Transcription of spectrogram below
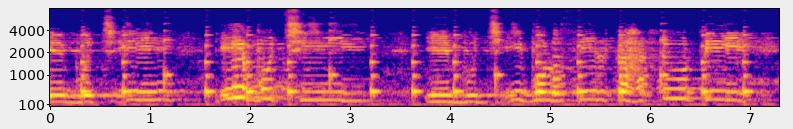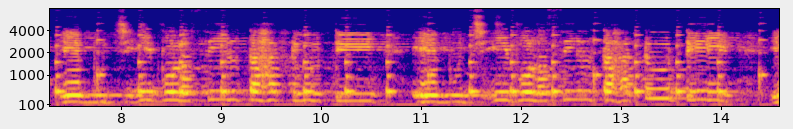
ए बुची ए बुची ए बुची बोलो सिल तह टूटी ए बुची बोलो सिल तह टूटी ए बुची तो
